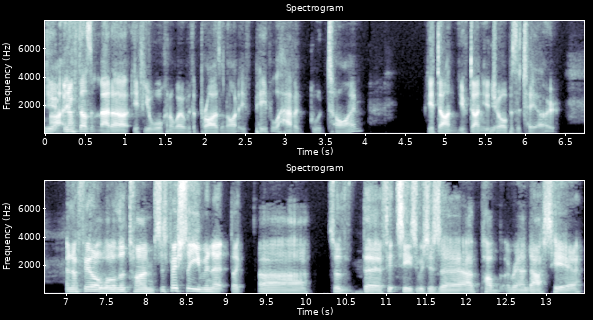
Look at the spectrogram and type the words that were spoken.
Yeah. Uh, it I, doesn't matter if you're walking away with a prize or not. If people have a good time, you're done. You've done your yeah. job as a TO. And I feel a lot of the times, especially even at like uh so the Fitzy's, which is a, a pub around us here,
